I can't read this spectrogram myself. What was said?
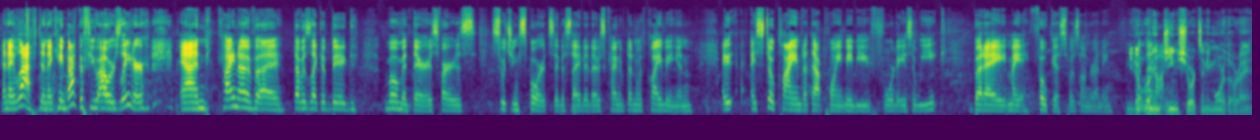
And I left, and I came back a few hours later, and kind of uh, that was like a big moment there as far as switching sports. I decided I was kind of done with climbing, and I I still climbed at that point, maybe four days a week. But I, my focus was on running. And you don't run in on. jean shorts anymore, though, right?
